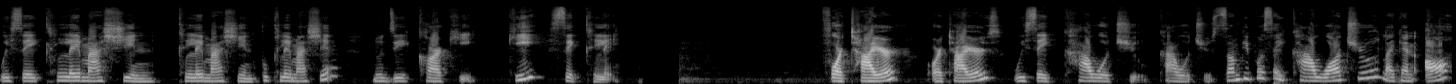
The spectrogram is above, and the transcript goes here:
we say clé machine, clé machine. Pou clé machine, nou di car key. Key, se clé. For tire or tires, we say caoutchouc, caoutchouc. Some people say caoutchouc, like an O,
